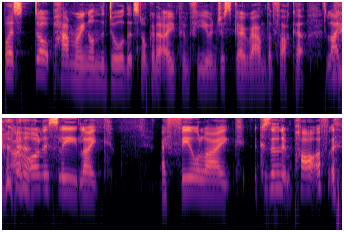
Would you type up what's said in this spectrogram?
But- stop hammering on the door that's not going to open for you and just go round the fucker. Like honestly, like I feel like because then part of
